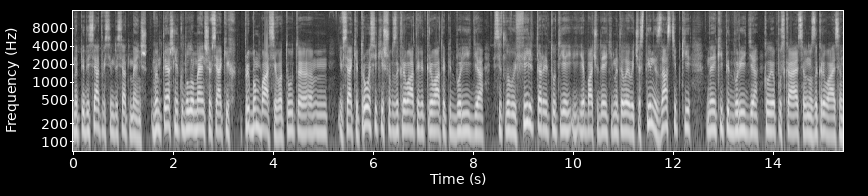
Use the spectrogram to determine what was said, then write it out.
на 50-80 менше. В МТшнику було менше всяких прибамбасів, а тут е, м, і всякі тросики, щоб закривати, відкривати підборіддя, світловий фільтр. Тут є, я бачу деякі металеві частини, застібки, на які підборіддя, коли опускається, воно закривається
